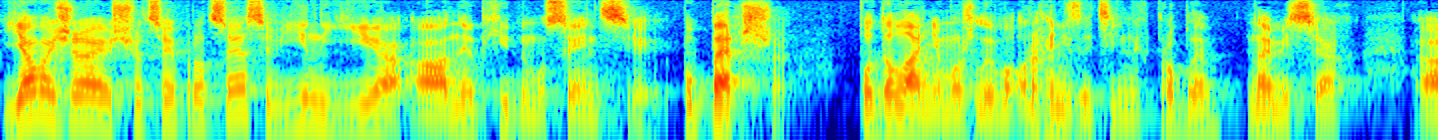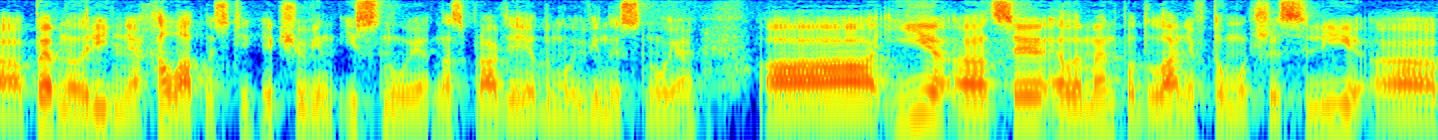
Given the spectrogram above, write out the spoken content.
Я вважаю, що цей процес він є необхідним у сенсі, по-перше, подолання можливо організаційних проблем на місцях. Е, Певного рівня халатності, якщо він існує, насправді я думаю, він існує. І е, це елемент подолання, в тому числі е,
